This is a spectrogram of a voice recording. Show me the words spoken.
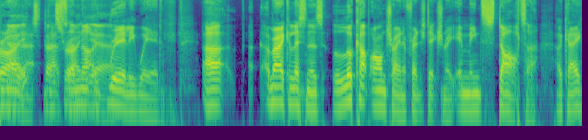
Right. that? That's, a right. nut- yeah. really weird. Uh, American listeners, look up entree in a French dictionary. It means starter. Okay,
